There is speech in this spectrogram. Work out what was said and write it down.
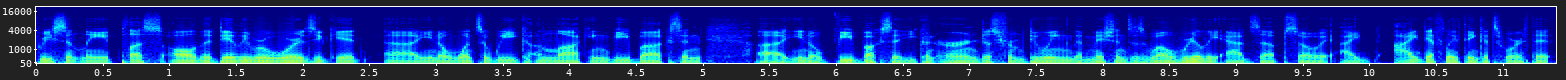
recently plus all the daily rewards you get uh, you know once a week unlocking v bucks and uh, you know v bucks that you can earn just from doing the missions as well really adds up. So i i definitely think it's worth it.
